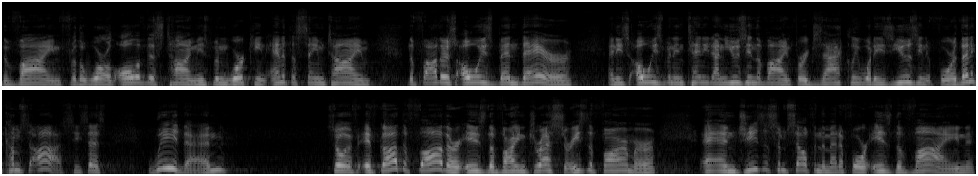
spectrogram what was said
the vine for the world all of this time. He's been working, and at the same time, the Father's always been there, and He's always been intending on using the vine for exactly what He's using it for. Then it comes to us. He says, We then, so if, if God the Father is the vine dresser, He's the farmer, and Jesus Himself in the metaphor is the vine,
